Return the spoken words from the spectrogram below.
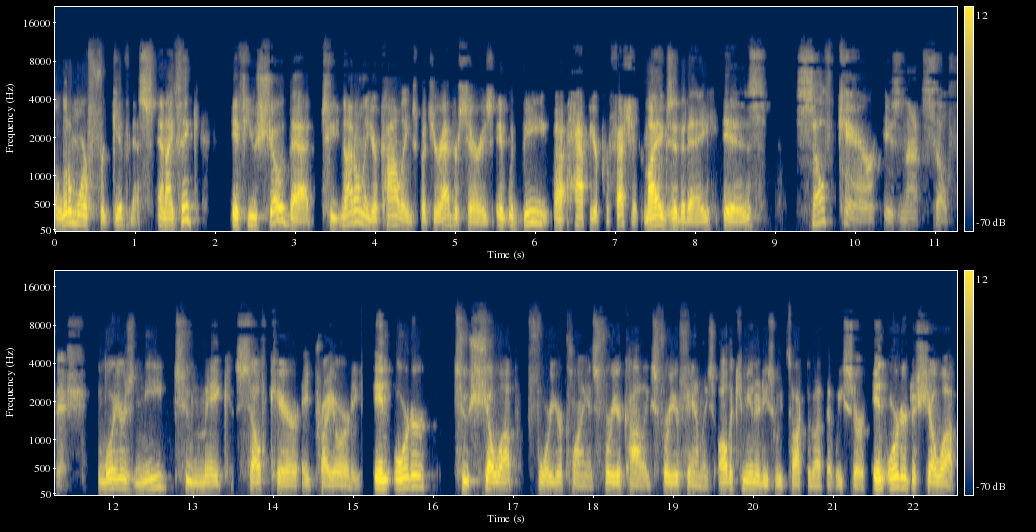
a little more forgiveness. And I think if you showed that to not only your colleagues but your adversaries, it would be a happier profession. My exhibit A is self care is not selfish. Lawyers need to make self care a priority in order to show up for your clients, for your colleagues, for your families, all the communities we've talked about that we serve. In order to show up,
